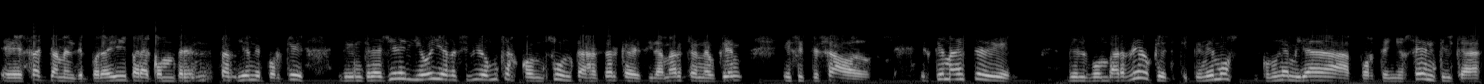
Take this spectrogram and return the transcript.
Exactamente, por ahí para comprender también de por qué de entre ayer y hoy he recibido muchas consultas acerca de si la marcha en Neuquén es este sábado. El tema este de, del bombardeo que, que tenemos con una mirada porteñocéntrica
